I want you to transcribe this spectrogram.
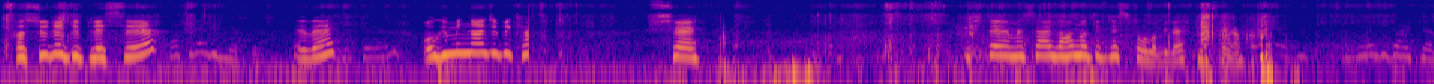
fasulye diblesi Fasulye diblesi. evet o gün minnacık bir ka- şey işte mesela lahana diblesi de olabilir mesela. Zordudayken.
